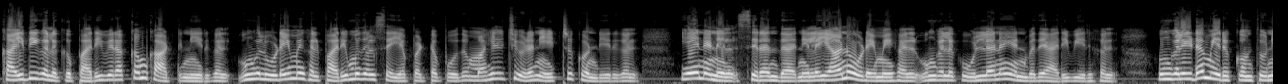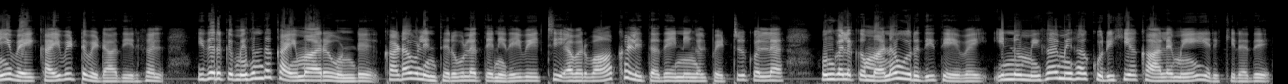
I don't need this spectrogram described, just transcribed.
கைதிகளுக்கு பரிவிறக்கம் காட்டினீர்கள். உங்கள் உடைமைகள் பறிமுதல் செய்யப்பட்ட போது மகிழ்ச்சியுடன் ஏற்றுக்கொண்டீர்கள். ஏனெனில் சிறந்த நிலையான உடைமைகள் உங்களுக்கு உள்ளன என்பதை அறிவீர்கள். உங்களிடம் இருக்கும் துணிவை கைவிட்டு விடாதீர்கள். இதற்கு மிகுந்த கைமாறு உண்டு. கடவுளின் திருவுளத்தை நிறைவேற்றி அவர் வாக்களித்ததை நீங்கள் பெற்றுக்கொள்ள உங்களுக்கு மன உறுதி தேவை. இன்னும் மிக மிக குறுகிய காலமே இருக்கிறது.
